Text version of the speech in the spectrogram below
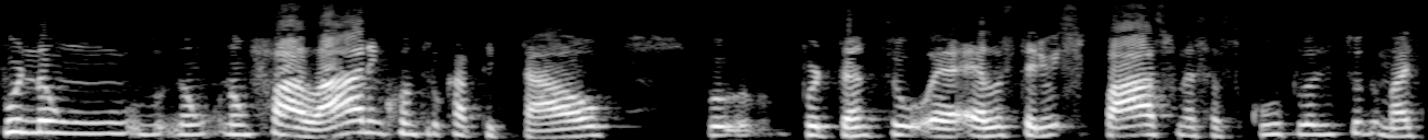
por não, não, não falarem contra o capital, por, portanto, é, elas teriam espaço nessas cúpulas e tudo mais.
